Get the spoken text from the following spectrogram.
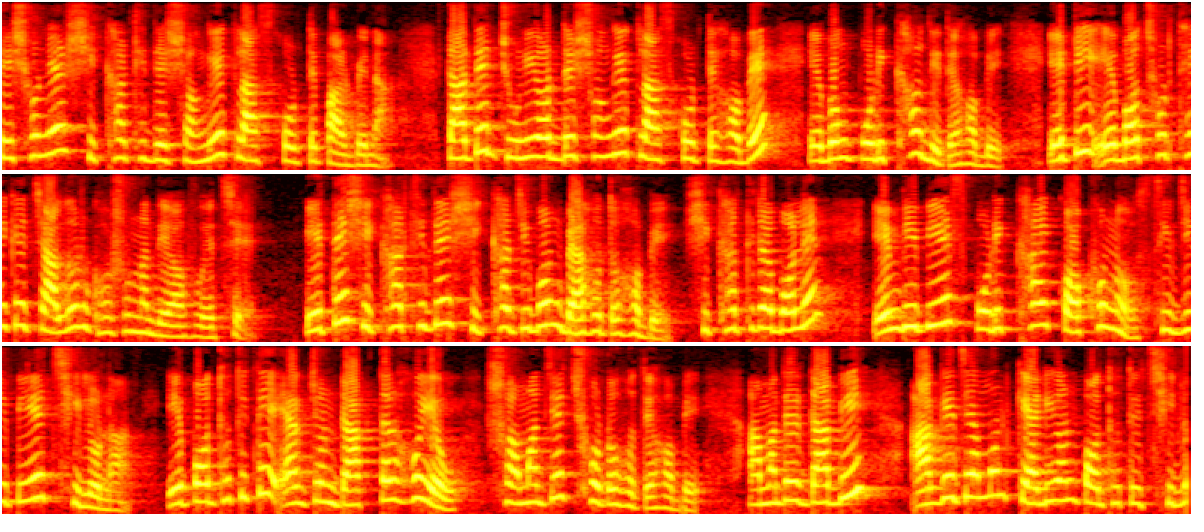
সেশনের শিক্ষার্থীদের সঙ্গে ক্লাস করতে পারবে না। তাদের জুনিয়রদের সঙ্গে ক্লাস করতে হবে এবং পরীক্ষাও দিতে হবে। এটি এবছর থেকে চালুর ঘোষণা দেওয়া হয়েছে। এতে শিক্ষার্থীদের শিক্ষা জীবন ব্যাহত হবে। শিক্ষার্থীরা বলেন, এমবিবিএস পরীক্ষায় কখনো সিজিপিএ ছিল না। এ পদ্ধতিতে একজন ডাক্তার হয়েও সমাজে ছোট হতে হবে। আমাদের দাবি, আগে যেমন ক্যারিয়ন পদ্ধতি ছিল,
